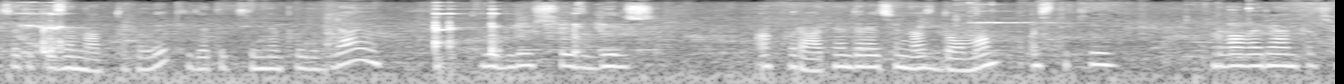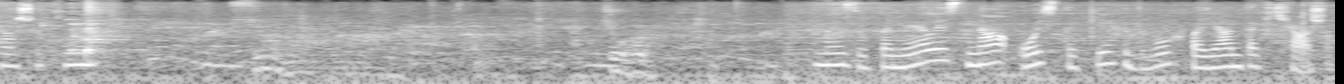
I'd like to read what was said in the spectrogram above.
це такі занадто великі, я такі не полюбляю. Люблю щось більш акуратне. До речі, в нас вдома ось такі два варіанти чашок є. Ми зупинились на ось таких двох варіантах чашок.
